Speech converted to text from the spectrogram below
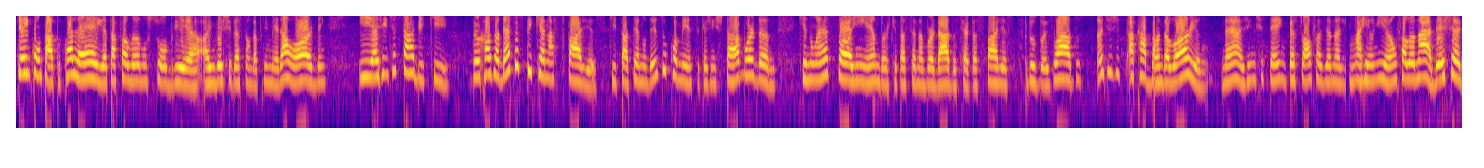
Tem contato com a Leia, tá falando sobre a investigação da Primeira Ordem. E a gente sabe que por causa dessas pequenas falhas que está tendo desde o começo, que a gente está abordando, que não é só em Endor que está sendo abordado certas falhas para os dois lados. Antes de acabar Mandalorian, né, a gente tem pessoal fazendo uma reunião falando, ah, deixa,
